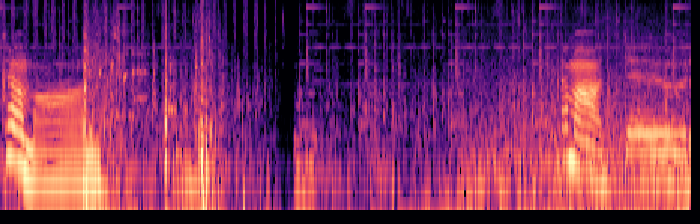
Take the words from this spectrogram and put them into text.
Come on. Come on, dude.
